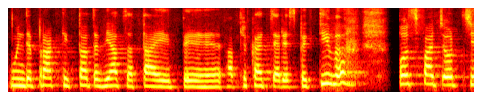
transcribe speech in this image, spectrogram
unde practic toată viața ta e pe aplicația respectivă, poți face orice.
